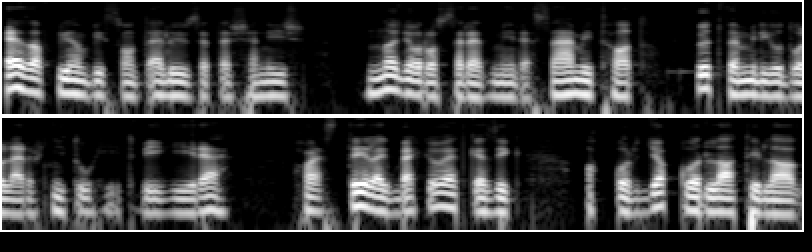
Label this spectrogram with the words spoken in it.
Ez a film viszont előzetesen is nagyon rossz eredményre számíthat, 50 millió dolláros nyitó végére. Ha ez tényleg bekövetkezik, akkor gyakorlatilag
